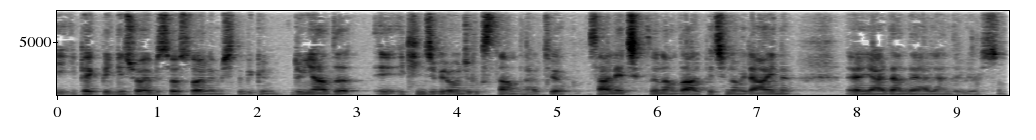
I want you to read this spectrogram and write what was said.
İpek Bilgin şöyle bir söz söylemişti bir gün. Dünyada e, ikinci bir oyunculuk standartı yok. Sahneye çıktığın anda Al Pacino ile aynı e, yerden değerlendiriliyorsun.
